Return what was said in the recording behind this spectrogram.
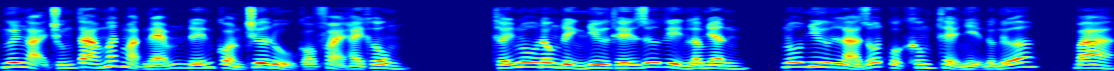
Ngươi ngại chúng ta mất mặt ném đến còn chưa đủ có phải hay không? Thấy nô đông đình như thế giữ gìn lâm nhân, nô như là rốt cuộc không thể nhịn được nữa. Ba,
